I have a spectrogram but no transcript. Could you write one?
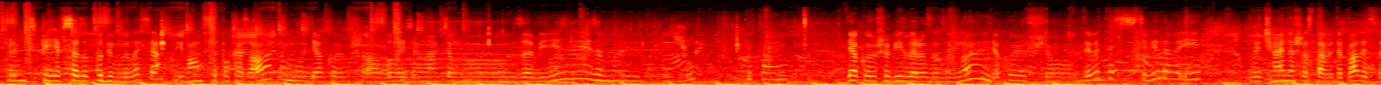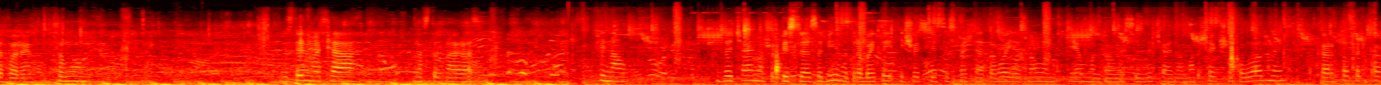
В принципі, я все тут подивилася і вам все показала, тому дякую, що були зі мною в цьому забізі, зі мною біжу Китаю. Дякую, що бігли разом зі мною. Дякую, що дивитесь ці відео і, звичайно, що ставите палець догори. Тому зустрінемося наступного разу. Фінал. Звичайно, що після забігу треба йти і щось їсти смачне. Того я знову є в Макдональдсі, звичайно. Макшейк шоколадний, картопелька.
